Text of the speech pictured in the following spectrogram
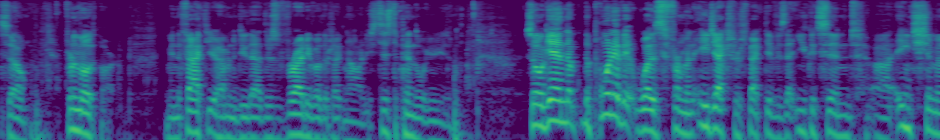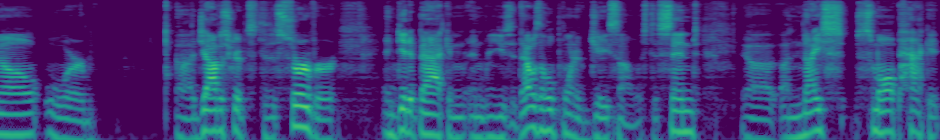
So, for the most part, I mean, the fact that you're having to do that, there's a variety of other technologies. It just depends on what you're using. So again, the, the point of it was from an AJAX perspective is that you could send uh, HTML or uh, JavaScript to the server and get it back and, and, reuse it. That was the whole point of JSON was to send uh, a nice small packet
